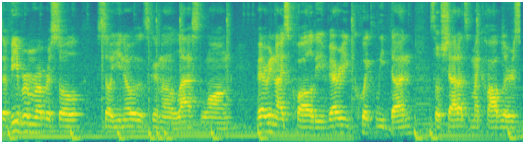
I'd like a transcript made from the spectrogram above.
It's a Vibram rubber sole, so you know it's gonna last long Very nice quality, very quickly done. So shout out to my cobblers.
